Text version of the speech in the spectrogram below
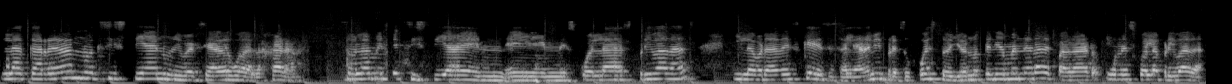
la carrera no existía en Universidad de Guadalajara solamente existía en, escuelas privadas y la verdad es que se salía de mi presupuesto. Yo no tenía manera de pagar una escuela privada.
